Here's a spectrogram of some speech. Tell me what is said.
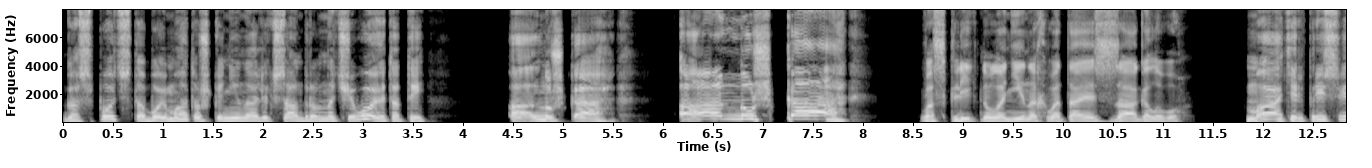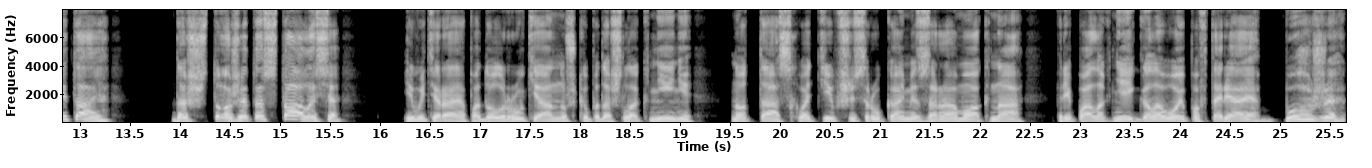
«Господь с тобой, матушка Нина Александровна, чего это ты?» «Аннушка! Аннушка!» — воскликнула Нина, хватаясь за голову. «Матерь Пресвятая! Да что же это сталося?» И, вытирая подол руки, Аннушка подошла к Нине, но та, схватившись руками за раму окна, припала к ней головой, повторяя «Боже!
